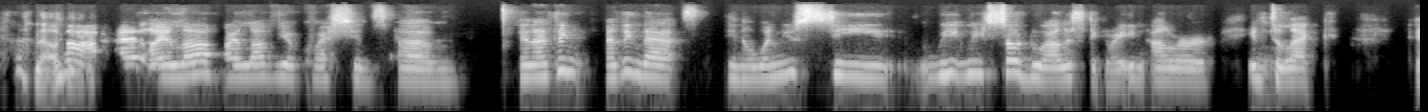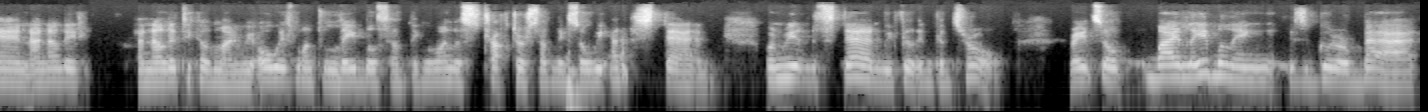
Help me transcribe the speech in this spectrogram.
no, I, I, love i love your questions um and i think i think that's you know when you see we we so dualistic right in our intellect and analytic analytical mind. We always want to label something. We want to structure something so we understand. When we understand we feel in control right? So by labeling is good or bad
